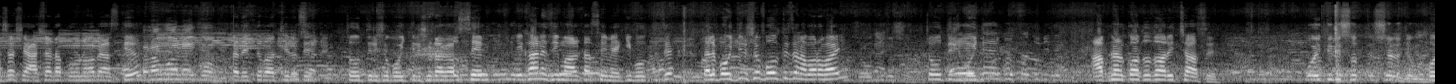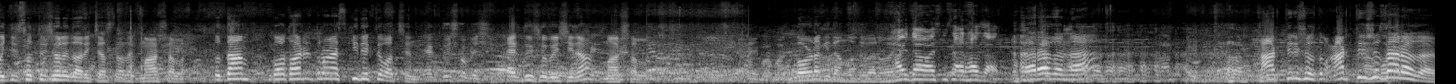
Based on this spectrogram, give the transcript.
আশা সে আশাটা পূর্ণ হবে আজকে। দেখতে পাচ্ছি চৌত্রিশশো পঁয়ত্রিশশো টাকা সেম এখানে যে মালটা সেম একই বলতেছে। তাহলে পঁয়ত্রিশশো বলতেছে না বড় ভাই? চৌত্রিশ পঁয়ত্রিশ। আপনার কত দেওয়ার ইচ্ছা আছে? পঁয়ত্রিশ ছত্রিশ দেবো। পঁয়ত্রিশ ছত্রিশ হলে দেওয়ার ইচ্ছা আছে না দেখ মার্শাল্লাহ তো দাম গত হাটের তুলনায় আজ কি দেখতে পাচ্ছেন? এক দুইশো বেশি। এক দুইশো বেশি না? মার্শাল্লাহ বড়টা কি দাম বলতে পারো ভাই? ভাই দাও আজকে চার হাজার। চার হাজার না? আটত্রিশশো আটত্রিশশো চার হাজার।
